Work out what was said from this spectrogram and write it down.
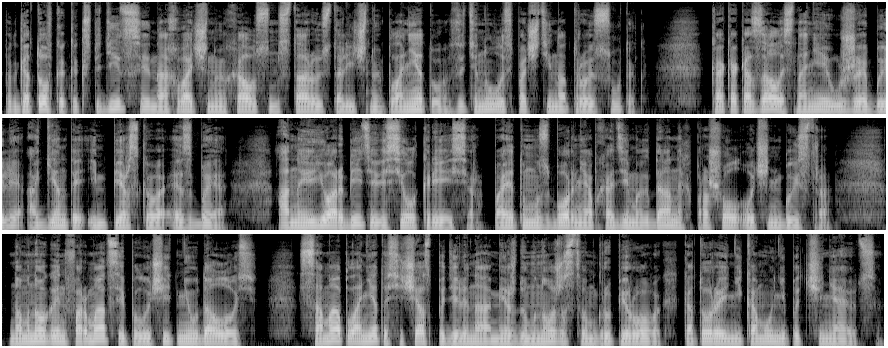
Подготовка к экспедиции на охваченную хаосом старую столичную планету затянулась почти на трое суток. Как оказалось, на ней уже были агенты имперского СБ – а на ее орбите висел крейсер, поэтому сбор необходимых данных прошел очень быстро. Но много информации получить не удалось. Сама планета сейчас поделена между множеством группировок, которые никому не подчиняются.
